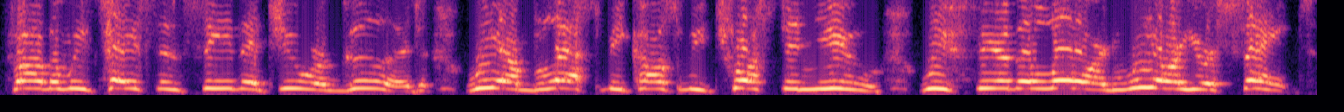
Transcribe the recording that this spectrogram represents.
Father, we taste and see that you are good. We are blessed because we trust in you. We fear the Lord. We are your saints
